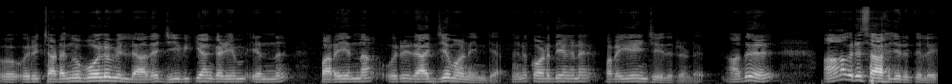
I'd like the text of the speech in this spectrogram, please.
ഒരു ചടങ്ങ് പോലും ഇല്ലാതെ ജീവിക്കാൻ കഴിയും എന്ന് പറയുന്ന ഒരു രാജ്യമാണ് ഇന്ത്യ. അങ്ങനെ കോടതി അങ്ങനെ പറയുകയും ചെയ്തിട്ടുണ്ട്. അത് ആ ഒരു സാഹചര്യത്തിൽ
